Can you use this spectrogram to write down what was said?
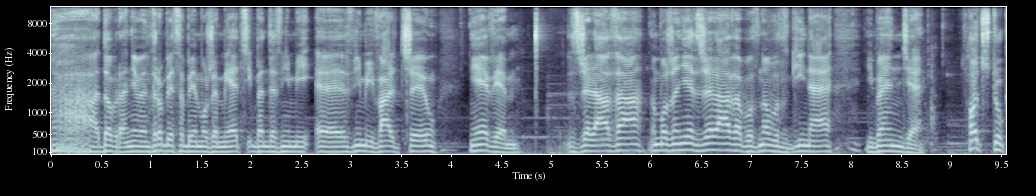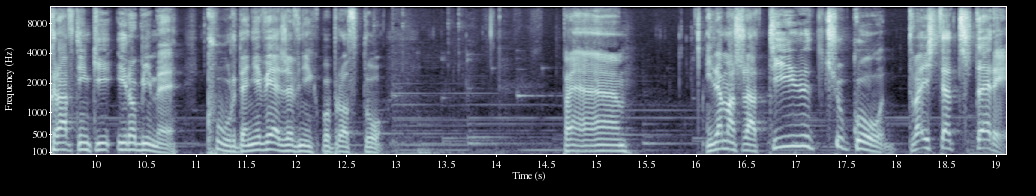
A, dobra, nie wiem, zrobię sobie może miecz i będę z nimi, e, z nimi walczył. Nie wiem, z żelaza? No może nie z żelaza, bo znowu zginę i będzie. Chodź tu, crafting i, i robimy. Kurde, nie wierzę w nich po prostu. Pe ile masz lat? Tilciuku, 24.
